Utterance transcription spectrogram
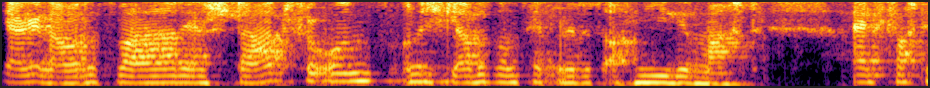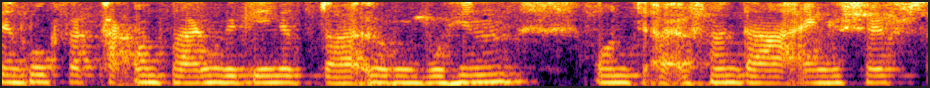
Ja, genau, das war der Start für uns und ich glaube, sonst hätten wir das auch nie gemacht einfach den Rucksack packen und sagen, wir gehen jetzt da irgendwo hin und eröffnen da ein Geschäft.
